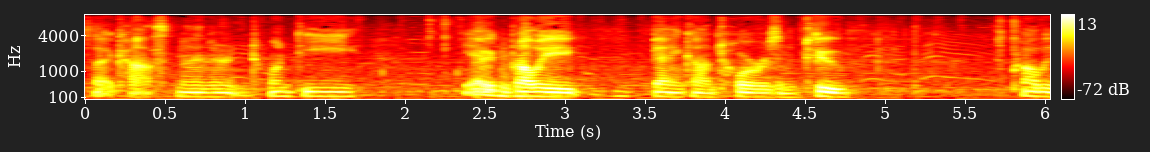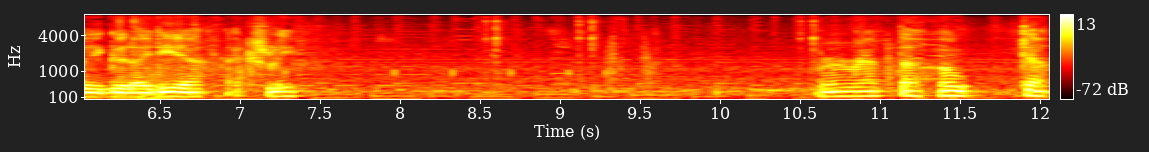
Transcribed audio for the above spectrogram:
What's that cost? 920 Yeah, we can probably bank on tourism too. It's probably a good idea, actually. We're at the hotel,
